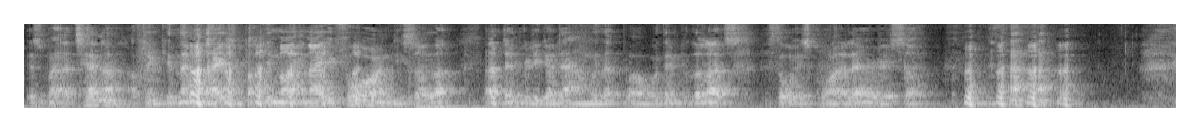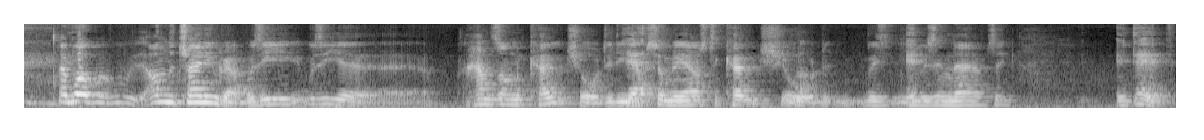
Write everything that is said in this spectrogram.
it was about a tenner, I think, in them days back in 1984, Andy. So that, that didn't really go down with it well with him, but the lads thought it was quite hilarious. So And what on the training ground was he? Was he a hands-on coach, or did he Yeah. have somebody else to coach, or No. was he It- was in there? Was he? he did.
